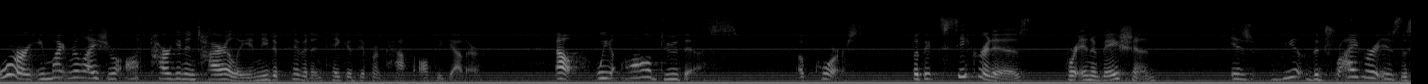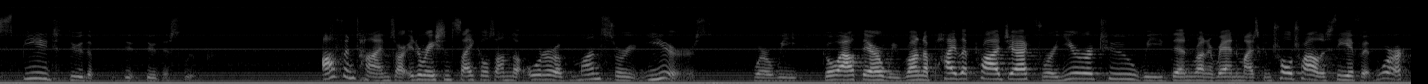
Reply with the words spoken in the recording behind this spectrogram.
Or you might realize you're off target entirely and need to pivot and take a different path altogether. Now, we all do this, of course, but the secret is for innovation is real, the driver is the speed through, the, through this loop oftentimes our iteration cycles on the order of months or years where we go out there, we run a pilot project for a year or two, we then run a randomized control trial to see if it worked,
